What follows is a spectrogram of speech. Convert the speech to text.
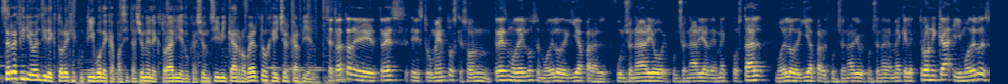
se refirió el director ejecutivo de Capacitación Electoral y Educación Cívica, Roberto Heicher Cardiel. Se trata de tres instrumentos que son tres modelos, el modelo de guía para el funcionario y funcionaria de MEC postal, modelo de guía para el funcionario y funcionaria de MEC electrónica y modelo de,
